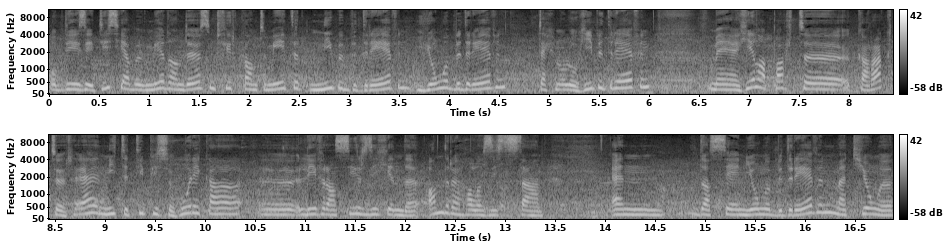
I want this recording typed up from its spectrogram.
Op deze editie hebben we meer dan 1000 vierkante meter nieuwe bedrijven, jonge bedrijven, technologiebedrijven, met een heel apart uh, karakter. Hè. Niet de typische horeca-leveranciers die je in de andere hallen staan. En dat zijn jonge bedrijven met jonge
